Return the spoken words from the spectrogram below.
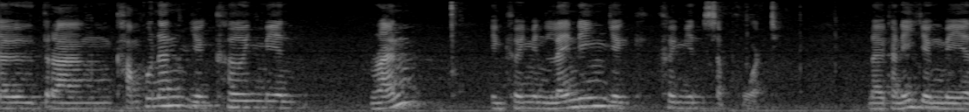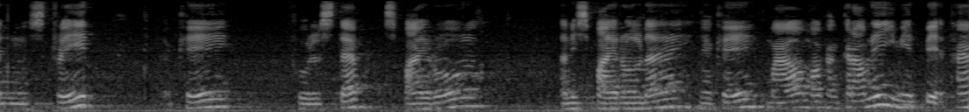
នៅត្រង់ component យើងឃើញមាន run យើងឃើញមាន landing យើងឃើញមាន support នៅខាងនេះយើងមាន street អូខេ full step spiral អានេះ spiral ដែរ OK មកមកខាងក្រោមនេះមានពាក្យថា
